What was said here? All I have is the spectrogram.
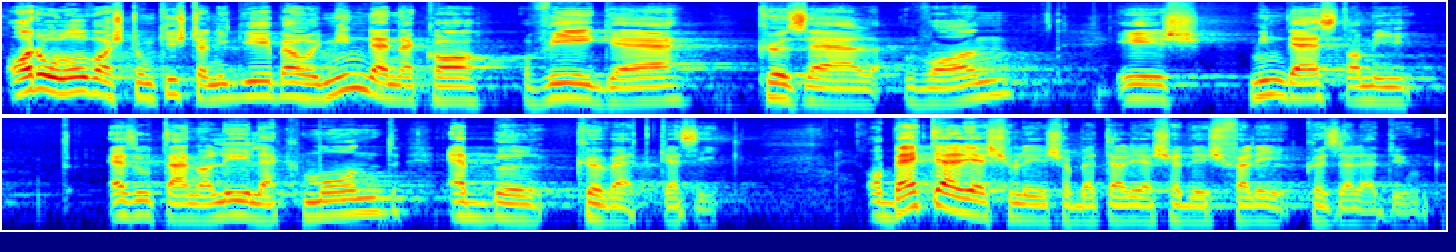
Arról olvastunk Isten igébe, hogy mindennek a vége közel van, és mindezt, ami ezután a lélek mond, ebből következik. A beteljesülés, a beteljesedés felé közeledünk.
